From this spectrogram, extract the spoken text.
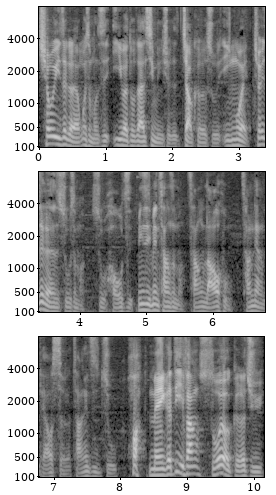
秋意这个人为什么是意外多灾姓名学的教科书？因为秋意这个人属什么？属猴子，名字里面藏什么？藏老虎，藏两条蛇，藏一只猪。哇，每个地方所有格局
